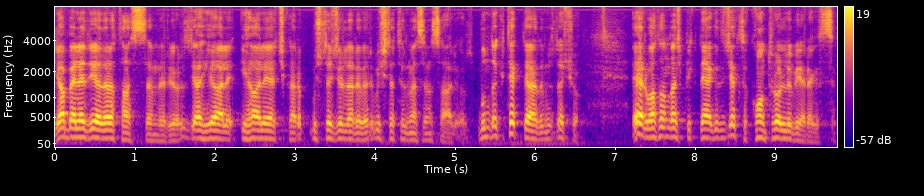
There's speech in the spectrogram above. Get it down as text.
Ya belediyelere tahsisen veriyoruz ya ihale, ihaleye çıkarıp müstecirlere verip işletilmesini sağlıyoruz. Bundaki tek derdimiz de şu. Eğer vatandaş pikniğe gidecekse kontrollü bir yere gitsin.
